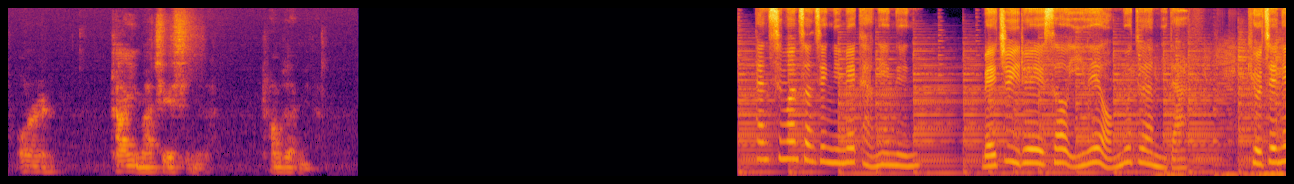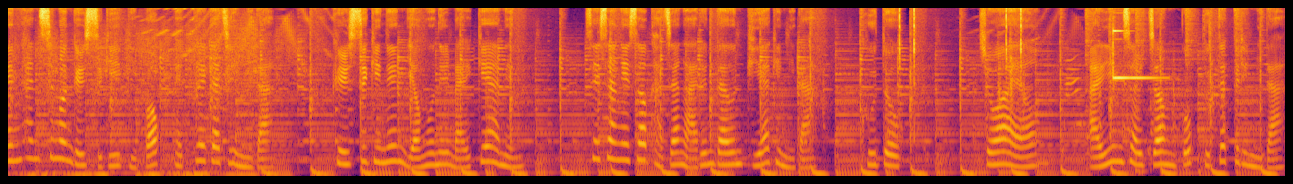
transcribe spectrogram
오늘 강의 마치겠습니다. 감사합니다. 승원 선생님의 강의는 매주 1회에서 2회 업로드합니다. 교재는 한승원 글쓰기 비법 108가지입니다. 글쓰기는 영혼을 맑게 하는 세상에서 가장 아름다운 비약입니다. 구독, 좋아요, 알림 설정 꼭 부탁드립니다.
